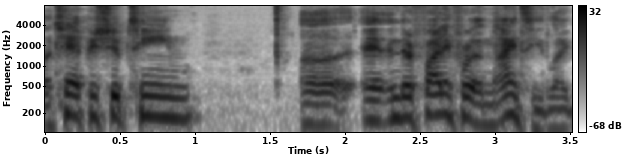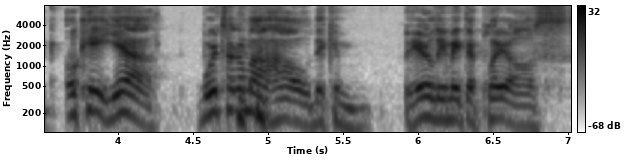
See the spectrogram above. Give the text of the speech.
a championship team, uh, and, and they're fighting for the nine seed. Like, okay, yeah, we're talking about how they can barely make the playoffs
